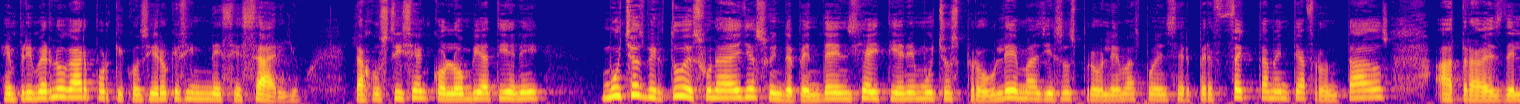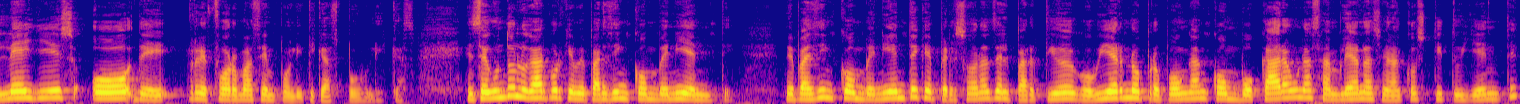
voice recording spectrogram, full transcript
En primer lugar, porque considero que es innecesario. La justicia en Colombia tiene muchas virtudes, una de ellas su independencia y tiene muchos problemas y esos problemas pueden ser perfectamente afrontados a través de leyes o de reformas en políticas públicas. En segundo lugar, porque me parece inconveniente. Me parece inconveniente que personas del partido de gobierno propongan convocar a una Asamblea Nacional Constituyente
